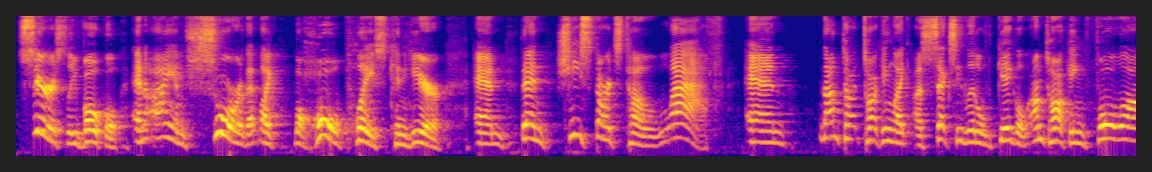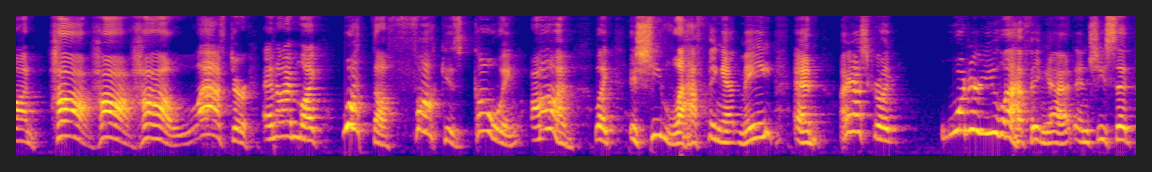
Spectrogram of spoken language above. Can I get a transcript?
seriously vocal. And I am sure that like the whole place can hear. And then she starts to laugh and not ta- talking like a sexy little giggle. I'm talking full on ha ha ha laughter. And I'm like, what the fuck is going on? Like, is she laughing at me? And I ask her, like, what are you laughing at? And she said,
